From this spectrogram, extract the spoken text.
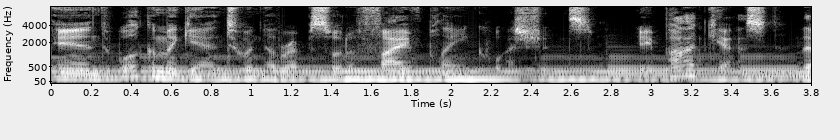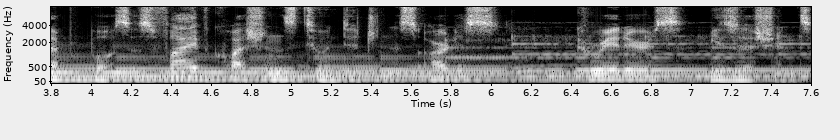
and welcome again to another episode of Five Plain Questions, a podcast that proposes five questions to Indigenous artists, creators, musicians,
